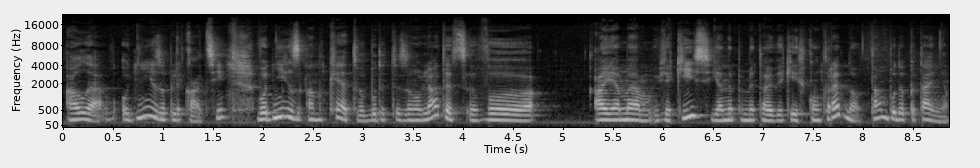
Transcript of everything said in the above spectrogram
але в одній з аплікацій, в одній з анкет ви будете замовляти в IMM в якійсь, я не пам'ятаю в якійсь конкретно, там буде питання.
